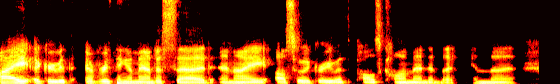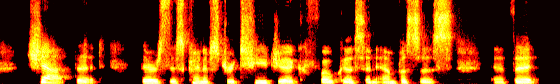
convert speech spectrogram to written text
I agree with everything Amanda said, and I also agree with Paul's comment in the in the chat that there's this kind of strategic focus and emphasis uh, that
